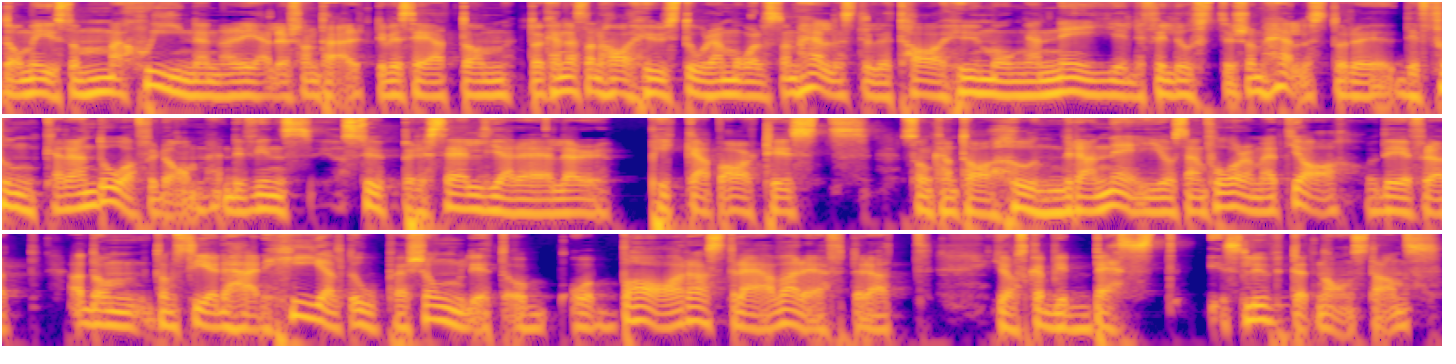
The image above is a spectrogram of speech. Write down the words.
de är ju som maskiner när det gäller sånt här. Det vill säga att de, de kan nästan ha hur stora mål som helst eller ta hur många nej eller förluster som helst och det, det funkar ändå för dem. Det finns supersäljare eller pickup artists som kan ta hundra nej och sen får de ett ja. Och det är för att, att de, de ser det här helt opersonligt och, och bara strävar efter att jag ska bli bäst i slutet någonstans.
